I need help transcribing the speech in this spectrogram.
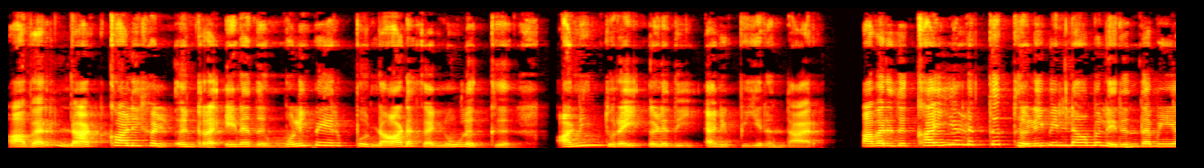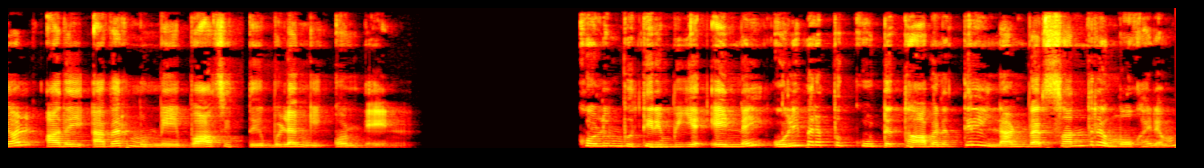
அவர் நாட்காலிகள் என்ற எனது மொழிபெயர்ப்பு நாடக நூலுக்கு அணிந்துரை எழுதி அனுப்பியிருந்தார். அவரது கையெழுத்து தெளிவில்லாமல் இருந்தமையால் அதை அவர் முன்னே வாசித்து விளங்கிக் கொண்டேன். கொழும்பு திரும்பிய என்னை ஒளிபரப்பு கூட்டு தாபனத்தில் நண்பர் சந்திரமோகனும்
